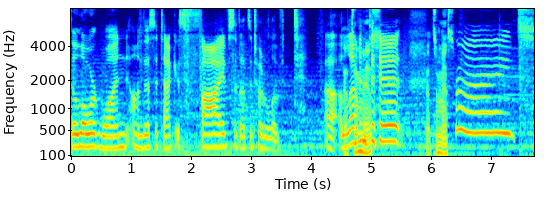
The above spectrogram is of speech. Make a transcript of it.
The lower one on this attack is five, so that's a total of t- uh, eleven to hit. That's a miss. Right.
